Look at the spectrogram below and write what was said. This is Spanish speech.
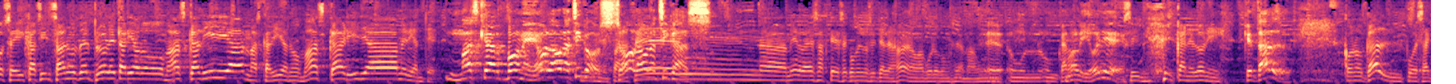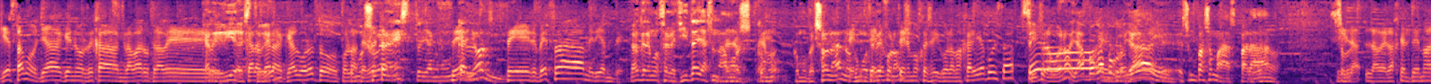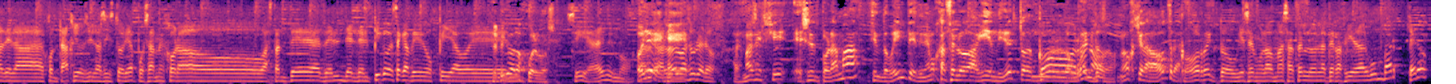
Hijos e hijas insanos del proletariado. Mascarilla, mascarilla no, mascarilla mediante. Mascarbone. Hola, hola chicos. Para Hola, hola chicas. Una mierda de esas que se comen los italianos. Ahora no me acuerdo cómo se llama. Un, Eh, un, un canoli, oye. Sí, caneloni. ¿Qué tal? Con Ocal, pues aquí estamos, ya que nos dejan grabar otra vez. Qué alegría cara a esto, cara, ¿eh? qué alboroto. Con la ¿Cómo cerveza. suena esto ya como un Cer- cañón? Cerveza mediante. Ya tenemos cervecita, ya sonamos Tenemos- como, como personas, no Ten- como ten- teléfonos. Tenemos que seguir con la mascarilla puesta. Sí, pero bueno, ya poco a poco, ya es un paso más para... Bueno, sí, la, la verdad es que el tema de los contagios y las historias pues ha mejorado bastante del- desde el pico este que habíamos pillado en... El pico de los cuervos. Sí, ahí mismo. Oye, al, al lado del que- basurero. además es que es el programa 120, teníamos que hacerlo aquí en directo, en lo Correcto. bueno, no nos quedaba otra. Correcto, hubiese molado más hacerlo en la terracilla de algún bar, pero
